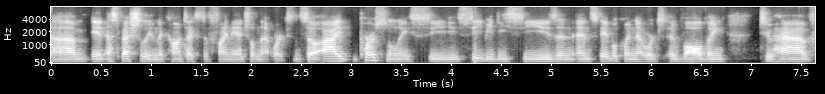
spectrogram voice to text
um, in, especially in the context of financial networks. And so I personally see CBDCs and, and stablecoin networks evolving to have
